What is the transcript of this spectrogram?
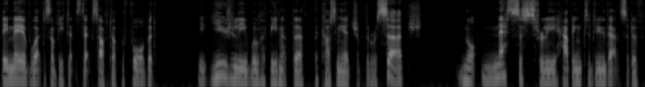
They may have worked at some deep tech startup before, but it usually will have been at the, the cutting edge of the research, not necessarily having to do that sort of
